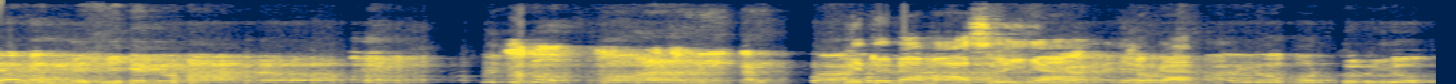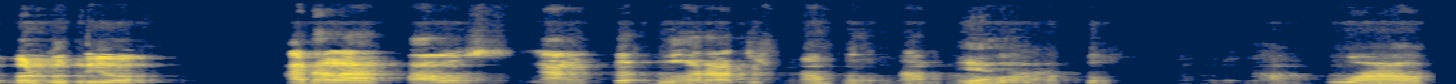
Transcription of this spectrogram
jangan bikin malu. aku tahu nih kan Pak? Itu nama aslinya, Ya, ya George kan? Mario Bergoglio Bergoglio adalah paus yang ke 266 Iya. 266 Wow.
